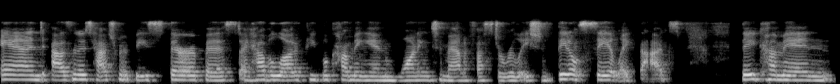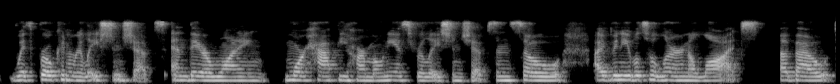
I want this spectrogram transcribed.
And as an attachment based therapist i have a lot of people coming in wanting to manifest a relation they don't say it like that they come in with broken relationships and they are wanting more happy, harmonious relationships. And so I've been able to learn a lot about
